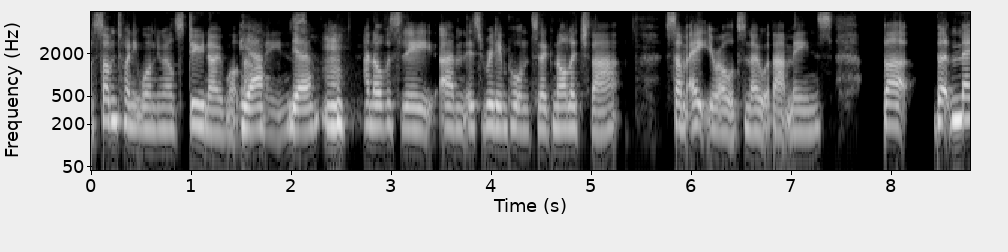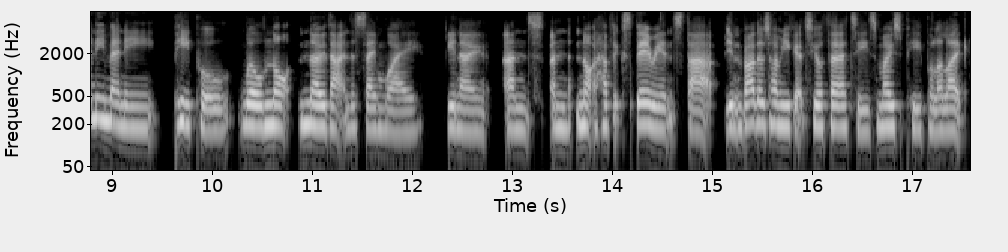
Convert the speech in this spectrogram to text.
some 21 year olds do know what that yeah, means. yeah mm. and obviously um, it's really important to acknowledge that. Some eight year olds know what that means but but many many people will not know that in the same way you know and and not have experienced that. You know by the time you get to your 30s most people are like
